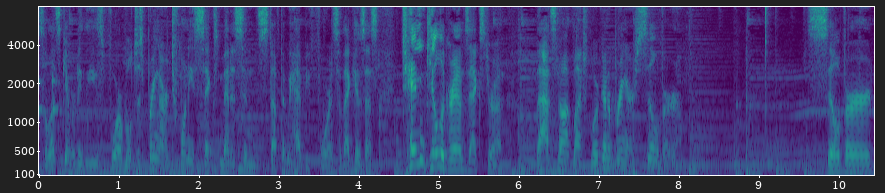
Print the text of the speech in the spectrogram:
So let's get rid of these four. We'll just bring our 26 medicine stuff that we had before. So that gives us 10 kilograms extra. That's not much. We're going to bring our silver. Silver.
